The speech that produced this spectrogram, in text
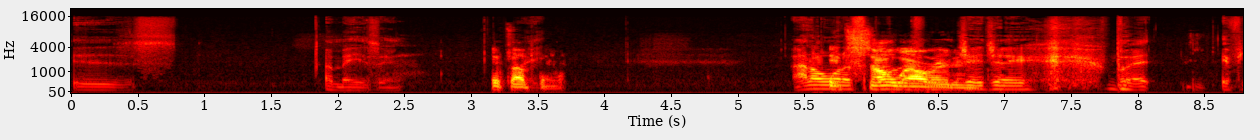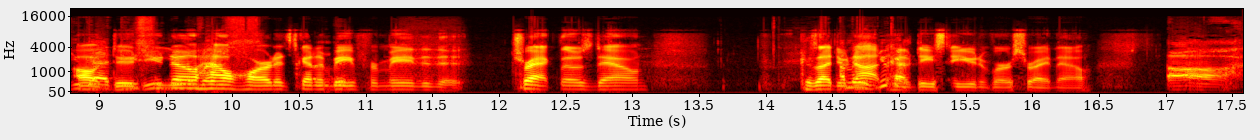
is amazing. It's up there. I don't want to It's so well written. JJ, but if you oh, got dude, DC you know how hard it's gonna be for me to, to track those down because I do I mean, not you have DC Universe right now. Ah,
